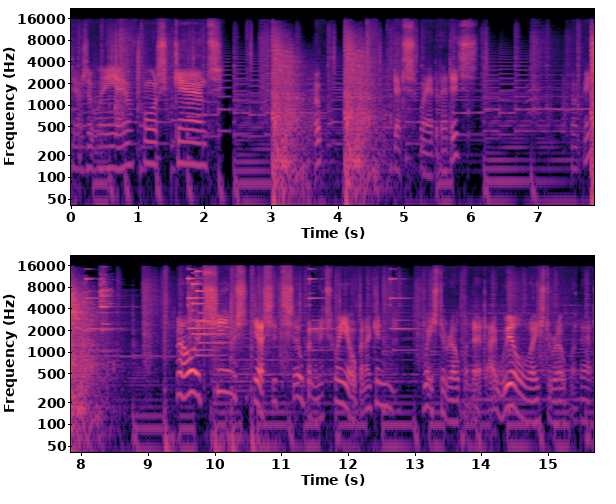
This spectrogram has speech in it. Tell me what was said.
There's a way I of course can't. Oh, that's where the bed is. Okay. Well, it seems, yes, it's open. It's way open. I can waste a rope on that. I will waste a rope on that.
